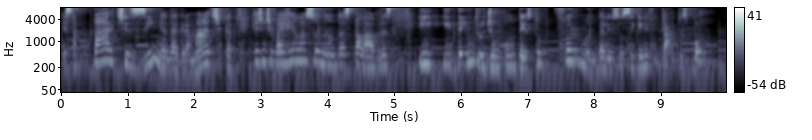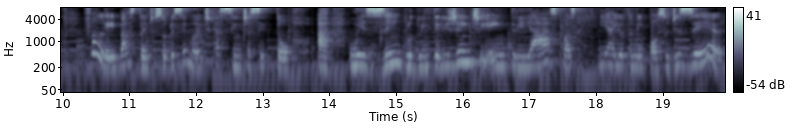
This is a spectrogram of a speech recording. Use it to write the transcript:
essa partezinha da gramática que a gente vai relacionando as palavras e, e dentro de um contexto formando ali os seus significados. Bom, falei bastante sobre semântica, a Cíntia citou a, o exemplo do inteligente, entre aspas, e aí eu também posso dizer,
